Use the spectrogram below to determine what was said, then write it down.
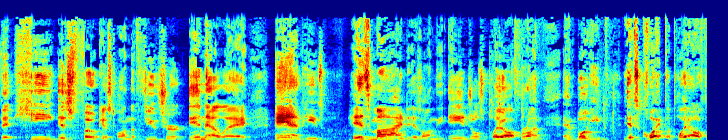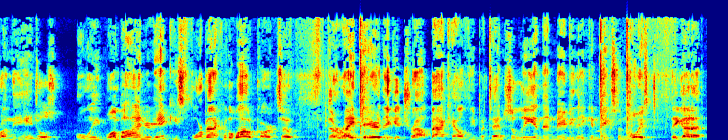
that he is focused on the future in LA and he's His mind is on the Angels playoff run. And Boogie, it's quite the playoff run. The Angels only one behind your Yankees, four back of the wild card. So they're right there. They get Trout back healthy potentially, and then maybe they can make some noise. They got a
